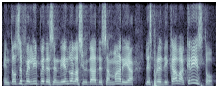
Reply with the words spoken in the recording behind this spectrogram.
Entonces Felipe, descendiendo a la ciudad de Samaria, les predicaba a Cristo.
